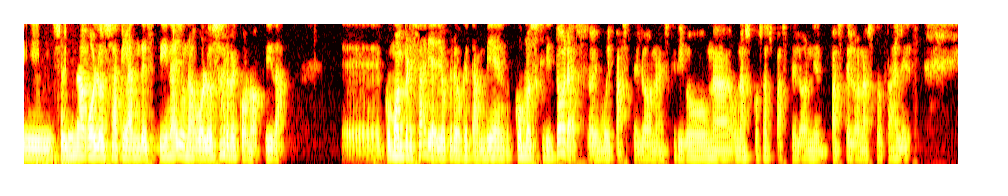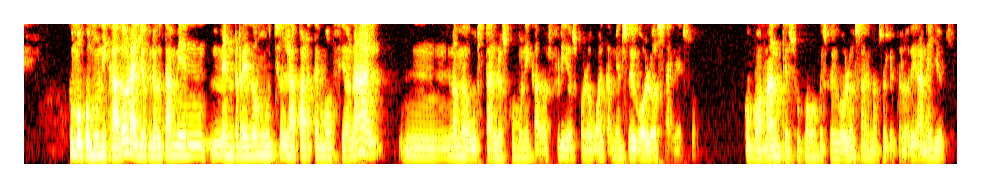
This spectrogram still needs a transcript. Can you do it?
Y soy una golosa clandestina y una golosa reconocida. Eh, como empresaria, yo creo que también. Como escritora, soy muy pastelona, escribo unas cosas pastelonas totales. Como comunicadora, yo creo que también me enredo mucho en la parte emocional, Mm, no me gustan los comunicados fríos, con lo cual también soy golosa en eso. Como amante, supongo que soy golosa, no sé que te lo digan ellos.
